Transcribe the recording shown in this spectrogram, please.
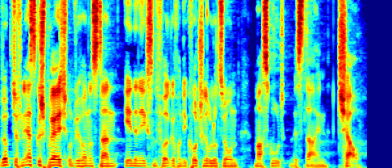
wirb dich auf ein Erstgespräch und wir hören uns dann in der nächsten Folge von Die Coaching Revolution. Mach's gut, bis dahin, ciao.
